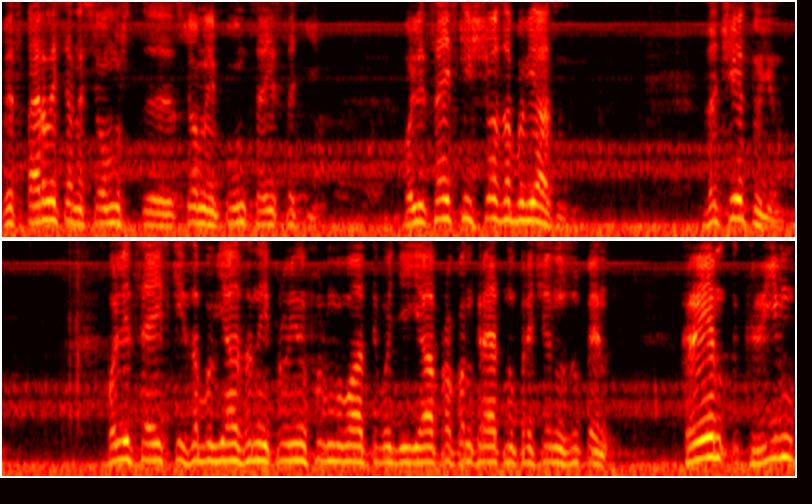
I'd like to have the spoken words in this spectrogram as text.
Ви сперлися на сьому, ж- е, сьомий пункт цієї статті. Поліцейський що зобов'язаний? Зачитую. Поліцейський зобов'язаний проінформувати водія про конкретну причину зупинки. Крім, крім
